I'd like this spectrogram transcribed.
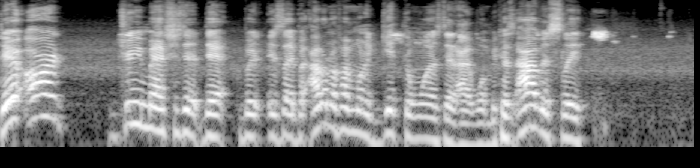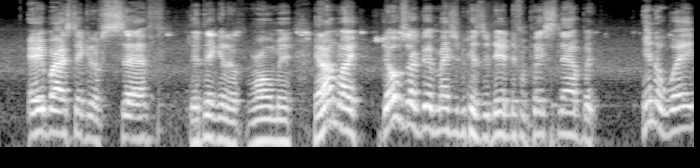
there are dream matches that that, but it's like, but I don't know if I'm to get the ones that I want because obviously everybody's thinking of Seth. They're thinking of Roman, and I'm like, those are good matches because they're in different places now. But in a way,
